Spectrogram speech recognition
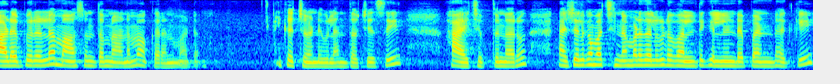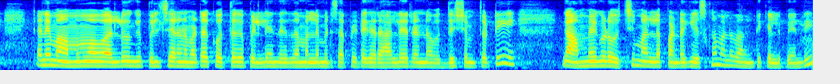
ఆడపిల్లలు మా సొంతం నాన్నమ్మ ఒకరనమాట ఇక చూడండి వీళ్ళంతా వచ్చేసి హాయ్ చెప్తున్నారు. యాక్చువల్గా మా చిన్న మడదలు కూడా వాళ్ళ ఇంటికి వెళ్ళిండే పండగకి కానీ మా అమ్మమ్మ వాళ్ళు ఇంక పిలిచారనమాట కొత్తగా పెళ్ళైంది కదా మళ్ళీ మీరు సపరేట్గా రాలేరన్న ఉద్దేశంతో ఇంకా అమ్మాయి కూడా వచ్చి మళ్ళీ పండగ చేసుకొని మళ్ళీ వాళ్ళ ఇంటికి వెళ్ళిపోయింది.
